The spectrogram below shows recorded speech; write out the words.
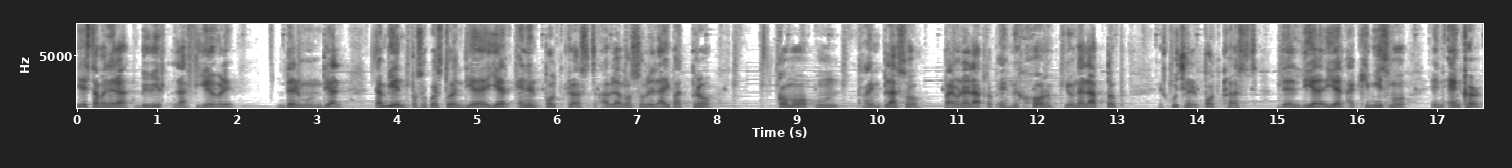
y de esta manera vivir la fiebre del mundial. También, por supuesto, el día de ayer en el podcast hablamos sobre el iPad Pro como un reemplazo para una laptop. Es mejor que una laptop. Escuchen el podcast del día de ayer aquí mismo en Anchor.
